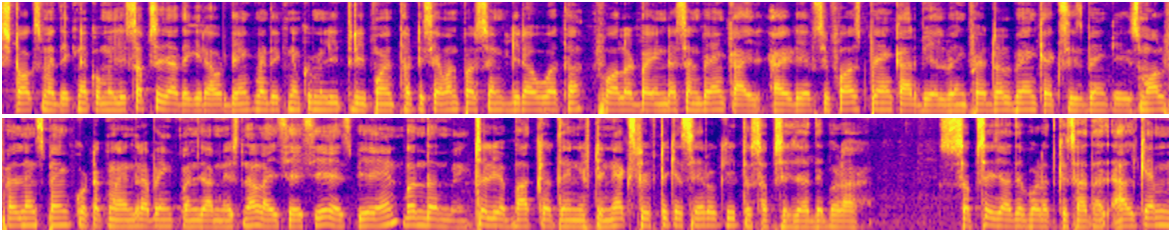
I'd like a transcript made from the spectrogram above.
स्टॉक्स में देखने को मिली। सबसे ज़्यादा गिरावट बैंक में देखने को मिली। 3.37 परसेंट गिरा हुआ था followed by IndusInd bank I D F C first bank RBL bank federal bank Axis bank small finance bank Kotak Mahindra bank Punjab national ICICI SBI and Bandhan bank चलिए अब बात करते हैं निफ्टी नेक्स्ट फिफ्टी के शेयरों की तो सबसे ज़्यादा बड़ा, सबसे ज़्यादा बढ़त के साथ आज आलकेम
